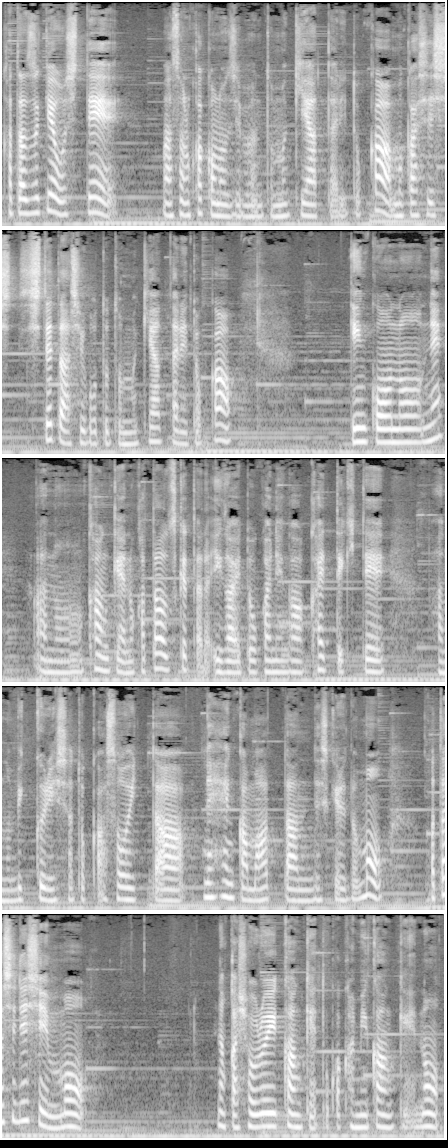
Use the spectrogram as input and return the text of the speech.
片付けをして、まあ、その過去の自分と向き合ったりとか昔してた仕事と向き合ったりとか銀行のねあの関係の方をつけたら意外とお金が返ってきてあのびっくりしたとかそういった、ね、変化もあったんですけれども私自身もなんか書類関係とか紙関係の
